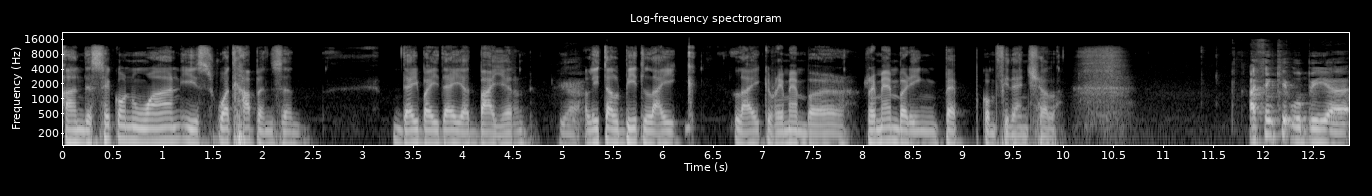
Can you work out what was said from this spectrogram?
and the second one is what happens uh, day by day at Bayern Yeah. a little bit like like remember remembering Pep Confidential. I think it will be. Uh,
